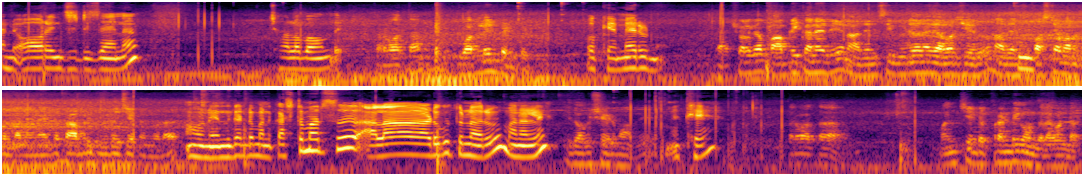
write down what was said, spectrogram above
అండ్ ఆరెంజ్ డిజైన్ చాలా బాగుంది. తర్వాత వర్లిన్ ఓకే మెరూన్ యాక్చువల్గా ఫ్యాబ్రిక్ అనేది నా తెలిసి వీడియో అనేది ఎవరు చేయరు. నా తెలిసి ఫస్ట్ టైం అనుకుంటాను నేను అయితే ఫ్యాబ్రిక్ వీడియో చేయడం కూడా. అవును ఎందుకంటే మన కస్టమర్స్ అలా అడుగుతున్నారు మనల్ని. ఇది ఒక షేడ్ మాది. ఓకే. తర్వాత మంచి డిఫరెంట్గా ఉంది లెవెండర్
